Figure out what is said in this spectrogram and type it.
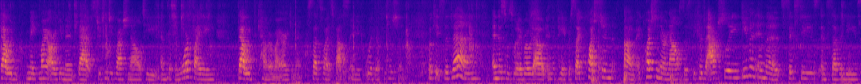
that would make my argument that strategic rationality ends up in warfighting. That would counter my argument. So that's why it's fascinating with their position. Okay, so then, and this was what I wrote out in the paper. So I question um, I questioned their analysis because actually, even in the 60s and 70s,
